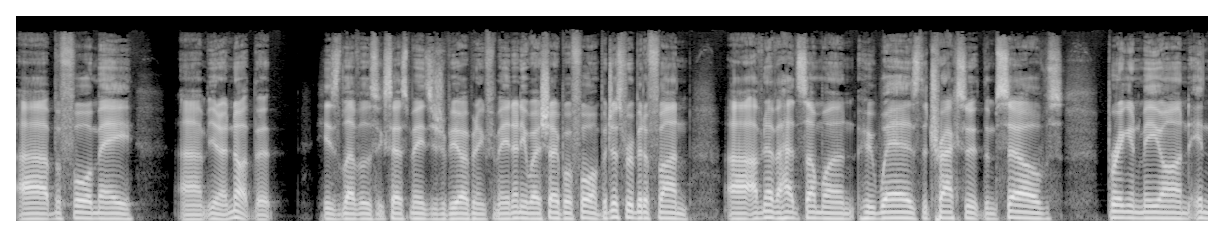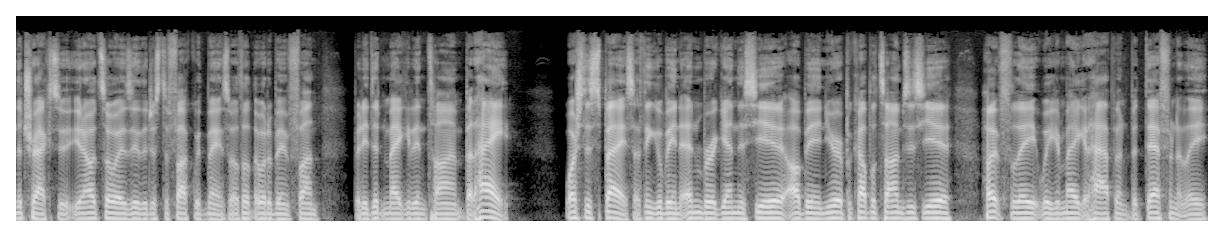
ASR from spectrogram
uh, before me. Um, you know, not that his level of success means he should be opening for me in any way, shape, or form, but just for a bit of fun. Uh, I've never had someone who wears the tracksuit themselves bringing me on in the tracksuit. You know, it's always either just to fuck with me. So I thought that would have been fun, but he didn't make it in time. But hey, watch this space. I think he'll be in Edinburgh again this year. I'll be in Europe a couple of times this year. Hopefully, we can make it happen. But definitely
